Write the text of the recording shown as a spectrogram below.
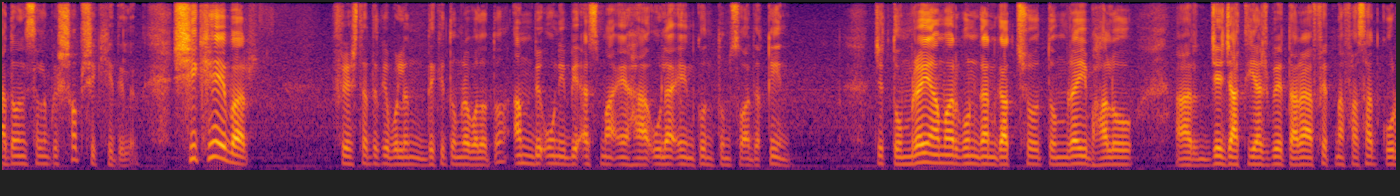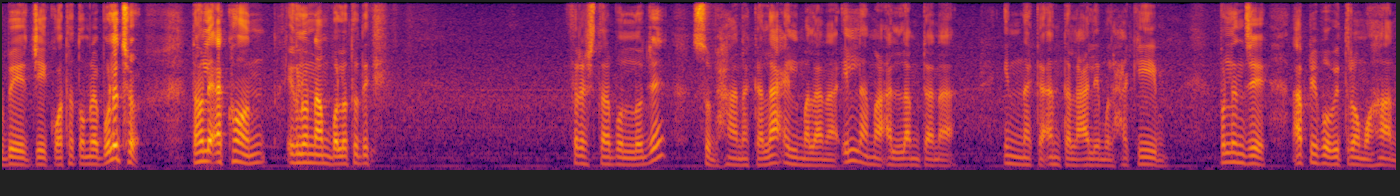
আদম আলাইসাল্লামকে সব শিখিয়ে দিলেন। শিখে এবার ফেরেশতাদেরকে বললেন, দেখি তোমরা বলো তো আম্বে উনি বে আসমা এ হা উলা ইন কুন্তুম সাদিকিন। যে তোমরাই আমার গুণগান গাচ্ছ, তোমরাই ভালো, আর যে জাতি আসবে তারা ফেতনা ফাসাদ করবে, যে কথা তোমরা বলেছ, তাহলে এখন এগুলোর নাম বলো তো দেখি। ফেরেশতা বলল যে, সুবহানাকা লা ইলমা লানা ইল্লা মা আল্লামতানা, ইন্নাকা আনতাল আলিমুল হাকিম। বললেন যে, আপনি পবিত্র মহান।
